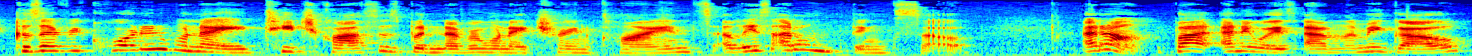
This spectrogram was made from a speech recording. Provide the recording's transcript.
because i've recorded when i teach classes but never when i train clients. At least i don't think so. I don't. But anyways um let me go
